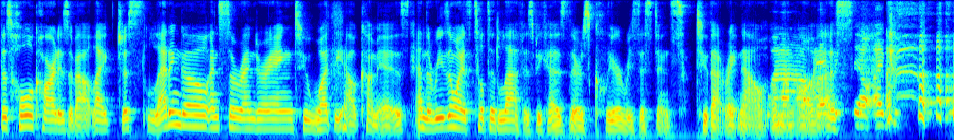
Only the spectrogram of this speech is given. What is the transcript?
This whole card is about like just letting go and surrendering to what the outcome is. And the reason why it's tilted left is because there's clear resistance to that right now among all of I us. I-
